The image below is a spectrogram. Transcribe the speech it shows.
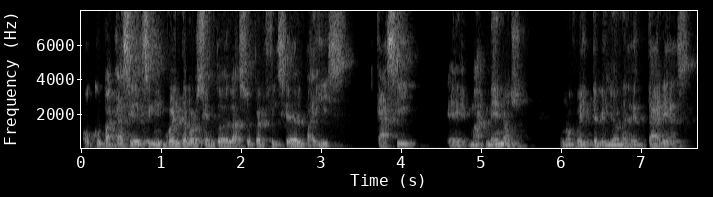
ocupa casi el 50% de la superficie del país, casi eh, más o menos, unos 20 millones de hectáreas.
